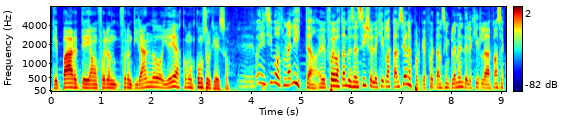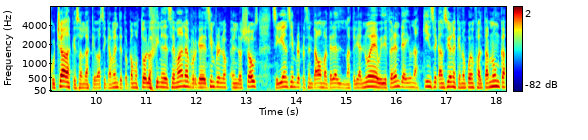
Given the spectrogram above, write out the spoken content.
qué parte, digamos, fueron, fueron tirando ideas, cómo, cómo surge eso. Bueno, hicimos una lista. Eh, fue bastante sencillo elegir las canciones porque fue tan simplemente elegir las más escuchadas, que son las que básicamente tocamos todos los fines de semana, porque siempre en los, shows, si bien siempre presentamos material, material nuevo y diferente, hay unas 15 canciones que no pueden faltar nunca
